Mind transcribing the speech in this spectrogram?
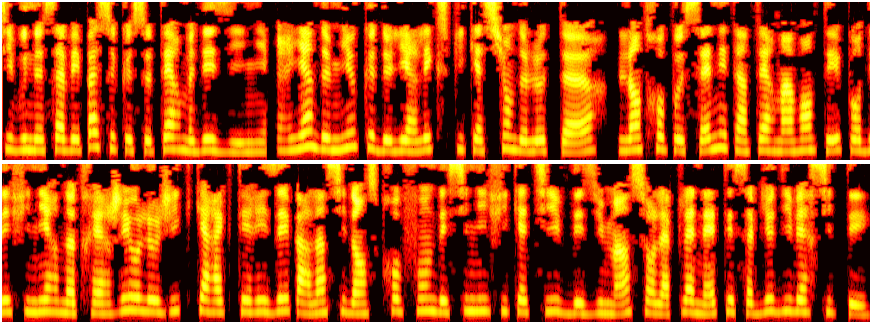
Si vous ne savez pas ce que ce terme désigne, rien de mieux que de lire l'explication de l'auteur. L'Anthropocène est un terme inventé pour définir notre ère géologique caractérisée par l'incidence profonde et significative des humains sur la planète et sa biodiversité.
